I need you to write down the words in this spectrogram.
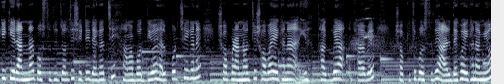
কি কি রান্নার প্রস্তুতি চলছে সেটাই দেখাচ্ছি। আমার বদ্দিও হেল্প করছে এখানে। সব রান্না হচ্ছে। সবাই এখানে থাকবে, খাবে। সব কিছু প্রস্তুতি। আর দেখো এখানে আমিও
